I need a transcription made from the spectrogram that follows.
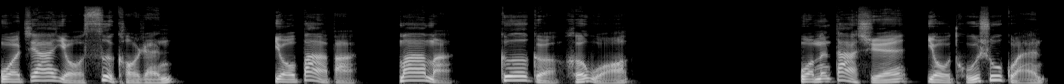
我家有四口人有爸爸妈妈哥哥和我。我们大学有图书馆。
